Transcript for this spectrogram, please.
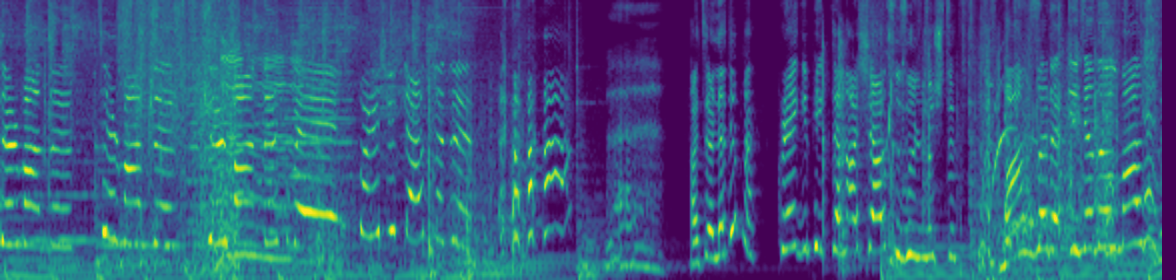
tırmandık, tırmandık, tırmandık ve paraşütle atladık. Hatırladın mı? Craggy Peak'ten aşağı süzülmüştük. Manzara inanılmazdı.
